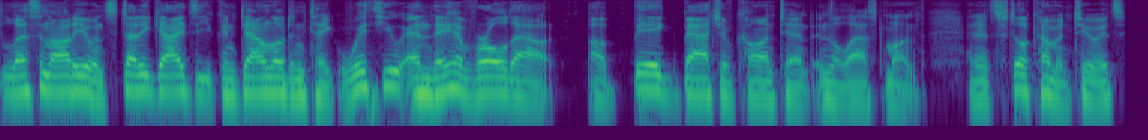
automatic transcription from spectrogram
lesson audio and study guides that you can download and take with you. And they have rolled out a big batch of content in the last month, and it's still coming too. It's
